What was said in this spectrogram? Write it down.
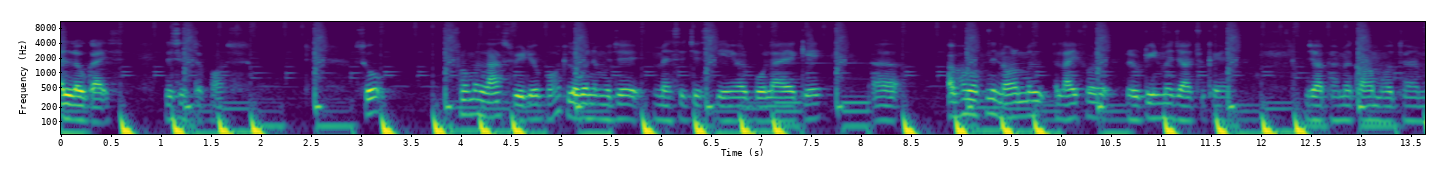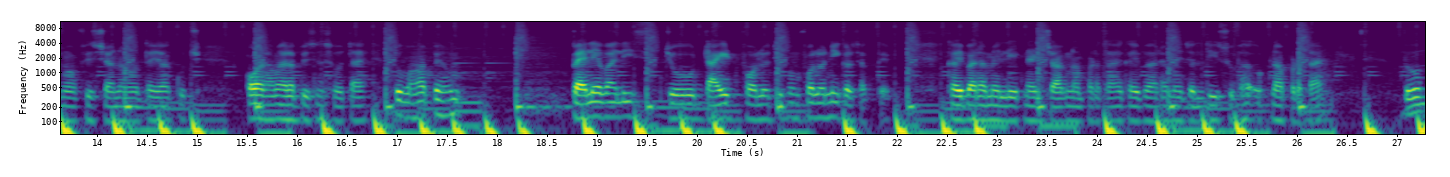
Hello guys this is the boss so from a last video बहुत लोगों ने मुझे मैसेजेस किए और बोला है कि अब हम अपने नॉर्मल लाइफ और रूटीन में जा चुके हैं। जहाँ पे हमें काम होता है, हमें ऑफ़िस जाना होता है या कुछ और हमारा बिज़नेस होता है तो वहाँ पे हम पहले वाली जो डाइट फॉलो थी, वो हम फॉलो नहीं कर सकते। कई बार हमें लेट नाइट जागना पड़ता है, कई बार हमें जल्दी सुबह उठना पड़ता है। तो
